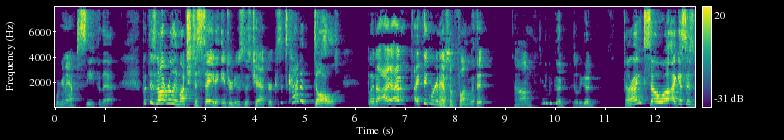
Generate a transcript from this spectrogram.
we're gonna have to see for that. But there's not really much to say to introduce this chapter because it's kind of dull. But I, I, I think we're gonna have some fun with it. Um, it'll be good. It'll be good. All right. So uh, I guess there's.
